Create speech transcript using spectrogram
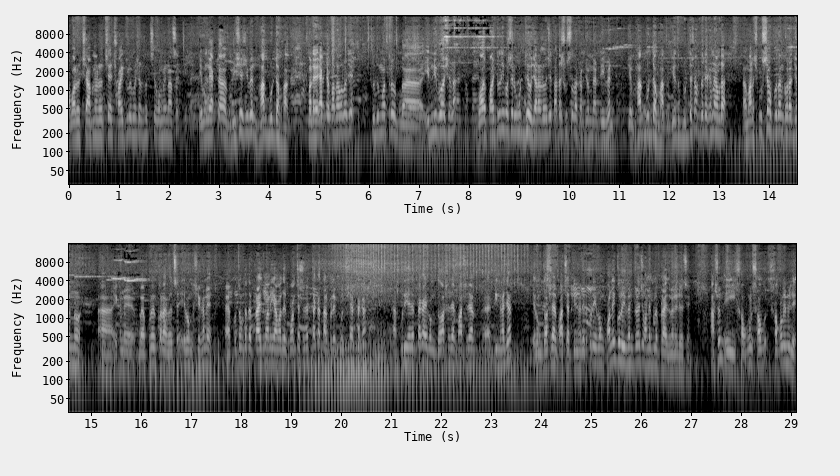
আবার হচ্ছে আপনার হচ্ছে ছয় কিলোমিটার হচ্ছে ওমেন আছে এবং একটা বিশেষ ইভেন্ট ভাগ বুড্ডা ভাগ। মানে একটা কথা হলো যে শুধুমাত্র এমনি বয়সে না বয় পঁয়তাল্লিশ বছরের ঊর্ধ্বেও যারা রয়েছে তাদের সুস্থ থাকার জন্য একটা ইভেন্ট যে ভাগ বুড্ডা ভাগ। যেহেতু বুড্ডা শব্দটা এখানে আমরা আহ, মানুষকে উৎসাহ প্রদান করার জন্য এখানে প্রয়োগ করা হয়েছে এবং সেখানে প্রথমটাতে প্রাইজ মানি আমাদের পঞ্চাশ হাজার টাকা তারপরে পঁচিশ হাজার টাকা কুড়ি হাজার টাকা এবং দশ হাজার পাঁচ হাজার তিন হাজার এবং দশ হাজার পাঁচ হাজার তিন হাজার করে এবং অনেকগুলো ইভেন্ট রয়েছে অনেকগুলো প্রাইজ মানি রয়েছে। আসুন এই সকল সব সকলে মিলে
